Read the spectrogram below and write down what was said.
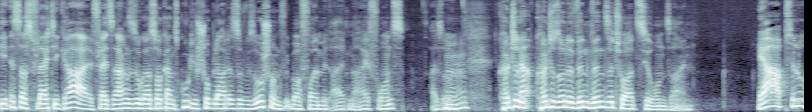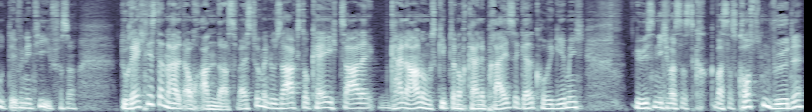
denen ist das vielleicht egal. Vielleicht sagen sie sogar, es ist doch ganz gut, die Schublade ist sowieso schon übervoll mit alten iPhones. Also mhm. könnte, ja. könnte so eine Win-Win-Situation sein. Ja, absolut, definitiv. Also du rechnest dann halt auch anders, weißt du, wenn du sagst, okay, ich zahle, keine Ahnung, es gibt ja noch keine Preise, gell, korrigier mich. Wir wissen nicht, was das, was das kosten würde,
